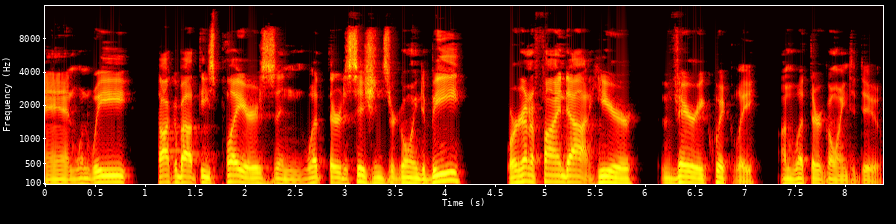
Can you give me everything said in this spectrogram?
And when we talk about these players and what their decisions are going to be, we're going to find out here very quickly on what they're going to do.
